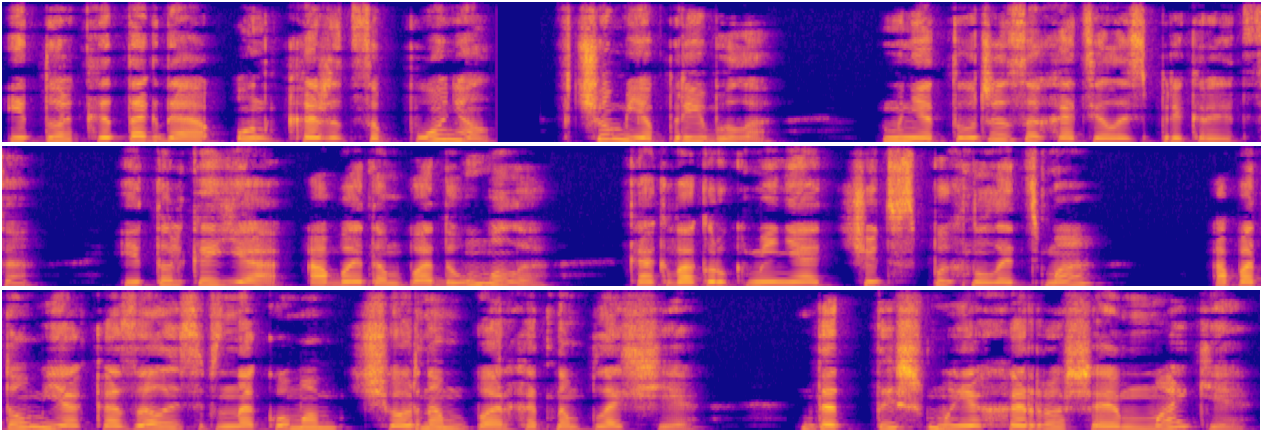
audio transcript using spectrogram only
И только тогда он, кажется, понял, в чем я прибыла. Мне тут же захотелось прикрыться. И только я об этом подумала, как вокруг меня чуть вспыхнула тьма, а потом я оказалась в знакомом черном бархатном плаще. Да ты ж моя хорошая магия!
